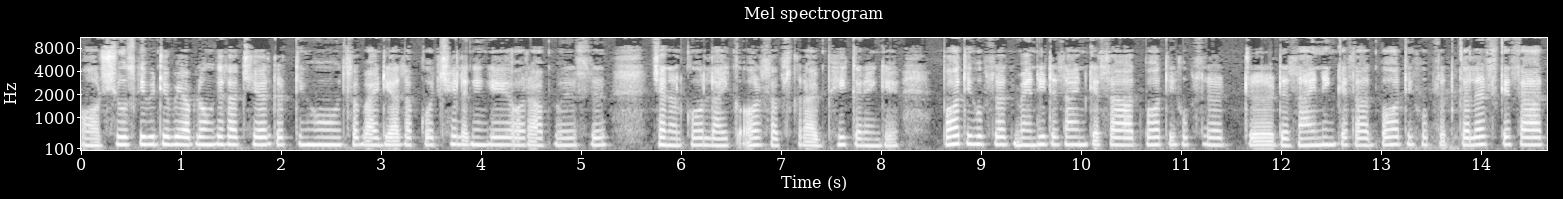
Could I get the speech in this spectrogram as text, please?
اور شوز کی ویڈیو بھی آپ لوگوں کے ساتھ شیئر کرتی ہوں۔ سب آئیڈیاز آپ کو اچھے لگیں گے اور آپ اس چینل کو لائک اور سبسکرائب بھی کریں گے۔ بہت ہی خوبصورت مہندی ڈیزائن کے ساتھ، بہت ہی خوبصورت ڈیزائننگ کے ساتھ، بہت ہی خوبصورت کلرز کے ساتھ،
